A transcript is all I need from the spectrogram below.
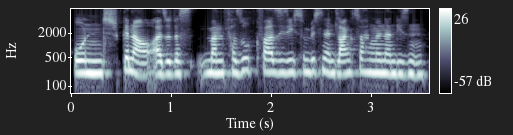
und genau, also das, man versucht quasi sich so ein bisschen entlang zu hangeln an diesen,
